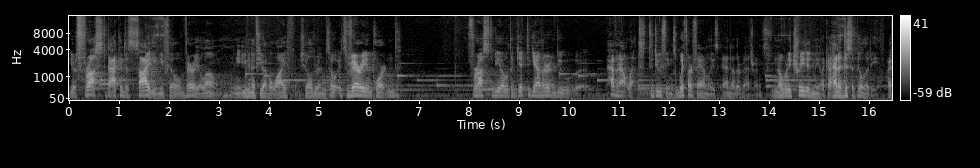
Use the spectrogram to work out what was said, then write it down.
you're thrust back into society and you feel very alone, even if you have a wife and children. So it's very important for us to be able to get together and do have an outlet to do things with our families and other veterans. Nobody treated me like I had a disability. I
